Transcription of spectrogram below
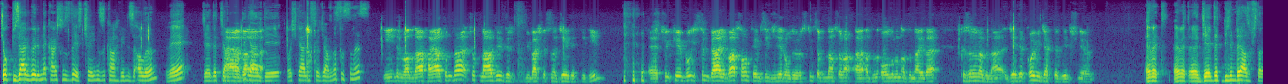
Çok güzel bir bölümle karşınızdayız. Çayınızı kahvenizi alın ve Cevdet Canlar da geldi. Hoş geldiniz hocam. Nasılsınız? İyidir valla. Hayatımda çok nadirdir bir başkasına Cevdet dediğim. E, çünkü bu isim galiba son temsilcileri oluyoruz. Kimse bundan sonra adını, oğlunun adına ya da kızının adına Cevdet koymayacaktır diye düşünüyorum. Evet, evet, evet. Cevdet Bilim'de yazmışlar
